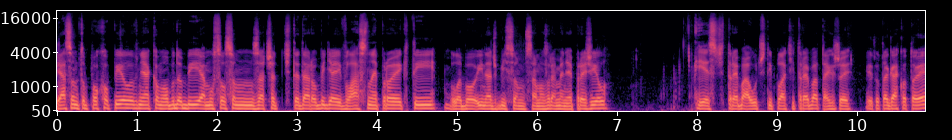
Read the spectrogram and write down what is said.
Ja som to pochopil v nejakom období a musel som začať teda robiť aj vlastné projekty, lebo ináč by som samozrejme neprežil. Jesť treba, účty platiť treba, takže je to tak, ako to je.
